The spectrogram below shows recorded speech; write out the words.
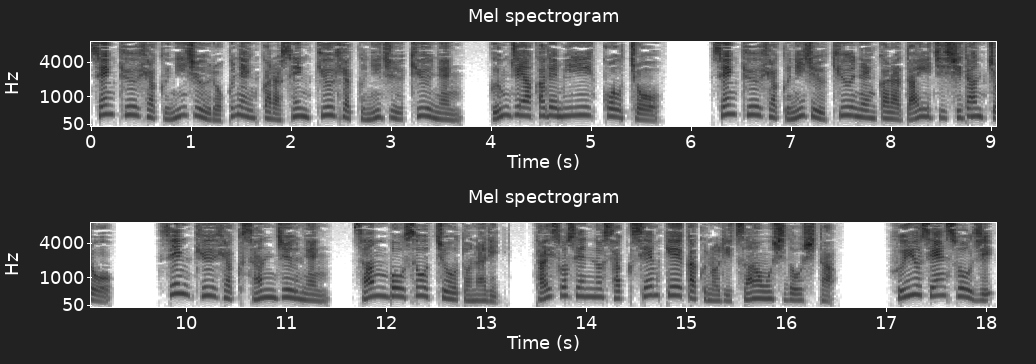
1926年から1929年、軍事アカデミー校長。1929年から第一師団長。1930年、参謀総長となり、対祖戦の作戦計画の立案を指導した。冬戦争時、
